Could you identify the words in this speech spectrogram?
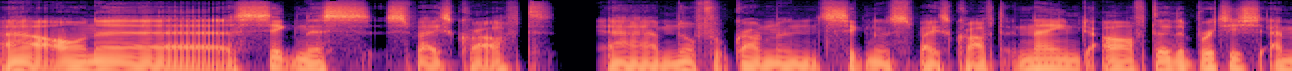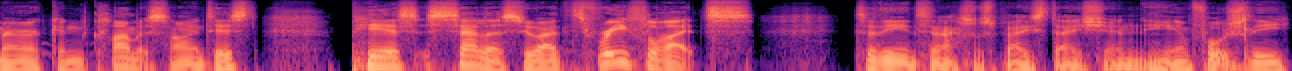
uh, on a Cygnus spacecraft, um, Northrop Grumman Cygnus spacecraft, named after the British American climate scientist Piers Sellers, who had three flights to the International Space Station. He unfortunately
